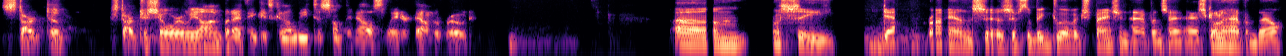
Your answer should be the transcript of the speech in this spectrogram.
start to start to show early on, but I think it's going to lead to something else later down the road. Um, let's see. Dan Ryan says if the Big 12 expansion happens, it's going to happen, Dale.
